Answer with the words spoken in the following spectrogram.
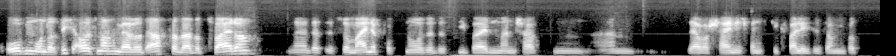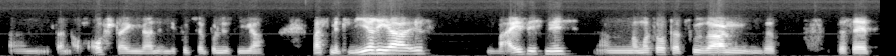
oben unter sich ausmachen, wer wird Erster, wer wird Zweiter. Äh, Das ist so meine Prognose, dass die beiden Mannschaften ähm, sehr wahrscheinlich, wenn es die Quali-Saison wird, ähm, dann auch aufsteigen werden in die Fußball-Bundesliga. Was mit Liria ist, weiß ich nicht. Ähm, man muss auch dazu sagen, dass, dass er jetzt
